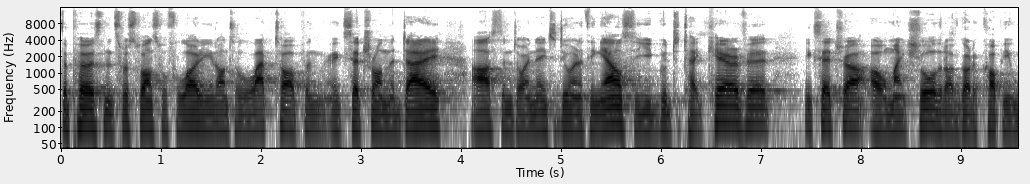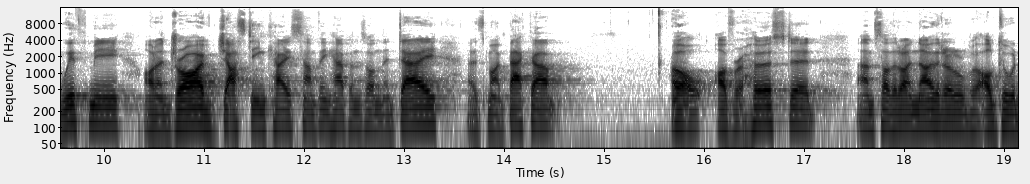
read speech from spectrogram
the person that's responsible for loading it onto the laptop and etc. on the day. Ask them, do I need to do anything else? Are you good to take care of it? etc. I'll make sure that I've got a copy with me on a drive just in case something happens on the day as my backup. Oh, I've rehearsed it um, so that I know that I'll do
